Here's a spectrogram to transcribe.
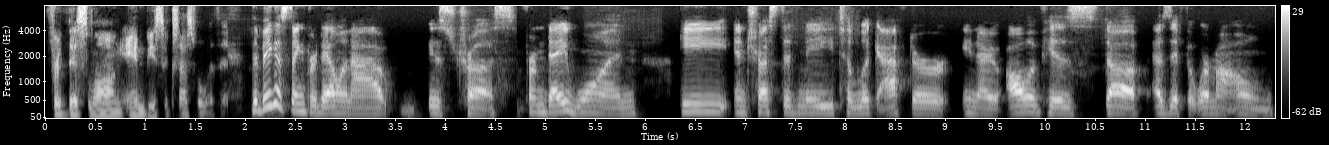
for this long and be successful with it? The biggest thing for Dale and I is trust. From day one, he entrusted me to look after, you know, all of his stuff as if it were my own.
